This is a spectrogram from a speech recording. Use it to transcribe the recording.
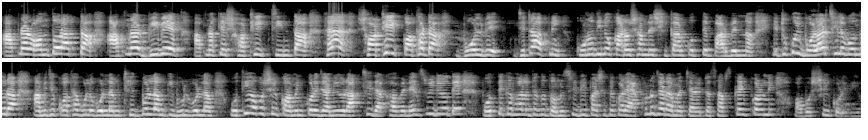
আপনার অন্তরাত্মা, আপনার বিবেক আপনাকে সঠিক চিন্তা হ্যাঁ সঠিক কথাটা বলবে। যেটা আপনি কোনোদিনও কারও সামনে স্বীকার করতে পারবেন না। এটুকুই বলার ছিল বন্ধুরা। আমি যে কথাগুলো বললাম, ঠিক বললাম কি ভুল বললাম, অতি অবশ্যই কমেন্ট করে জানিও। রাখছি, দেখা হবে নেক্সট ভিডিওতে প্রত্যেকে ভালো থেকো, তনুশ্রীদির পাশে থেকে। এখনও যারা আমার চ্যানেলটা সাবস্ক্রাইব করনি, অবশ্যই করে দিও।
